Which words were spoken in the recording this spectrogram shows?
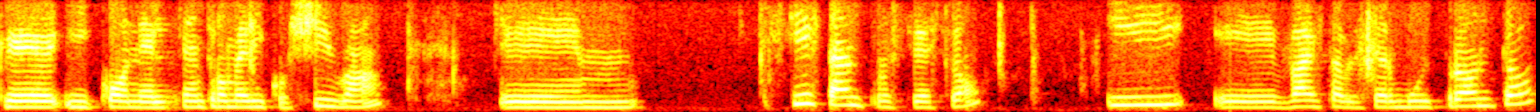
y con el Centro Médico Shiva. Eh, sí está en proceso y eh, va a establecer muy pronto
